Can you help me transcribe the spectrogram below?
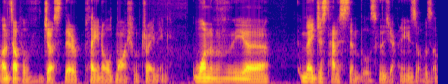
on top of just their plain old martial training. One of the uh, major status symbols for the Japanese. Was, of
